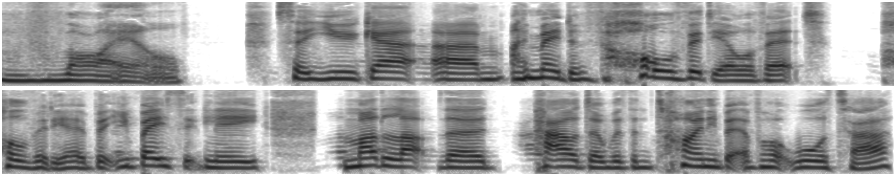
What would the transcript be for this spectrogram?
vile. So you get, um, I made a whole video of it, whole video, but you basically muddle up the powder with a tiny bit of hot water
